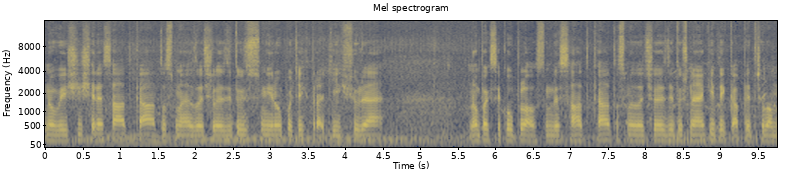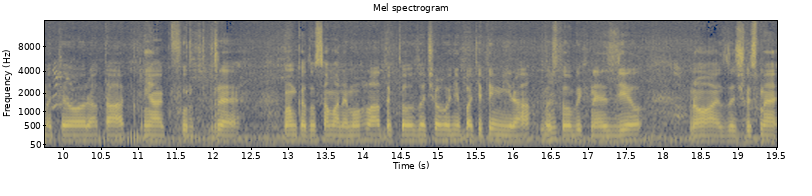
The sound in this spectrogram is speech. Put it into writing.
novější 60, to jsme začali jezdit už s Mírou po těch tratích všude. No pak se koupila 80, to jsme začali jezdit už na nějaký ty kapy, třeba Meteor a tak, nějak furt, protože mamka to sama nemohla, tak to začal hodně platit i Míra, bez toho bych nejezdil. No a začali jsme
